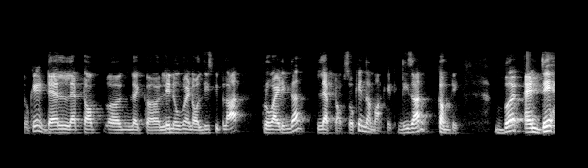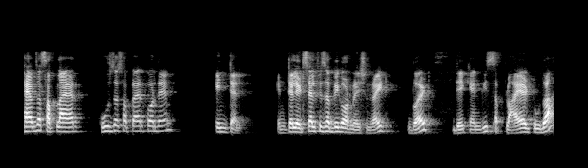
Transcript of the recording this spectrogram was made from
okay dell laptop uh, like uh, lenovo and all these people are providing the laptops okay in the market these are company but and they have the supplier who's the supplier for them intel intel itself is a big organization right? But they can be supplier to the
